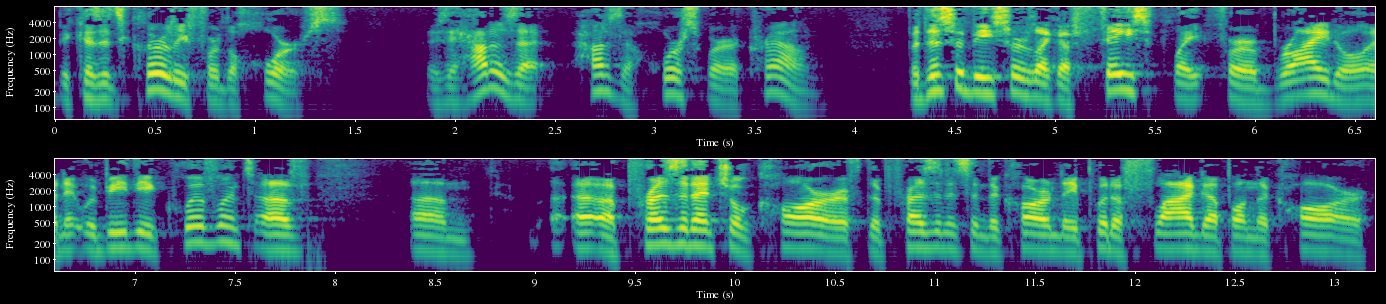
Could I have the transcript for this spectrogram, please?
because it's clearly for the horse. They say, how does that? How does a horse wear a crown? But this would be sort of like a faceplate for a bridle, and it would be the equivalent of um, a, presidential car. If the president's in the car and they put a flag up on the car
